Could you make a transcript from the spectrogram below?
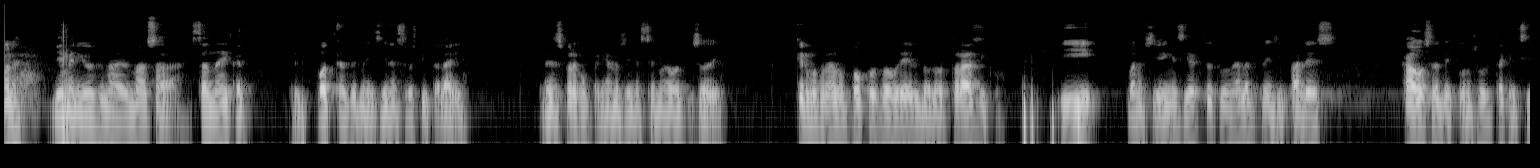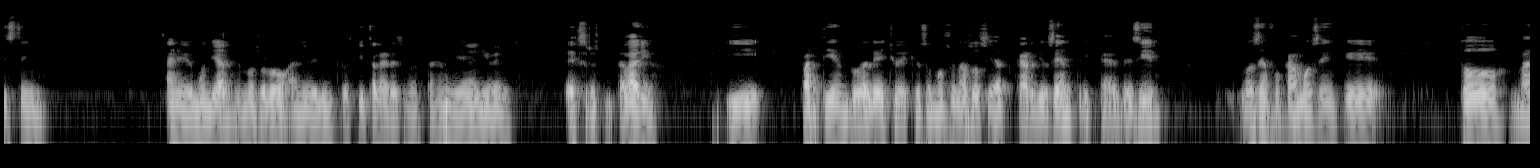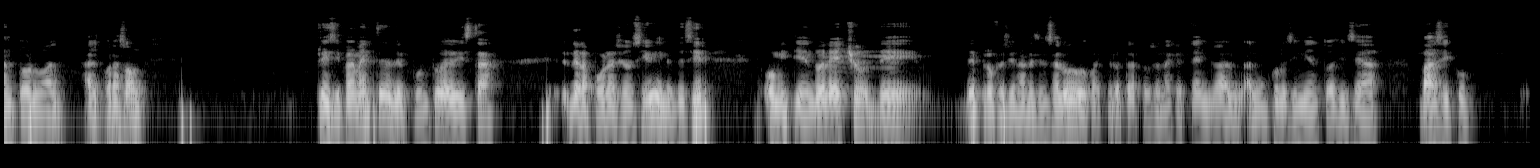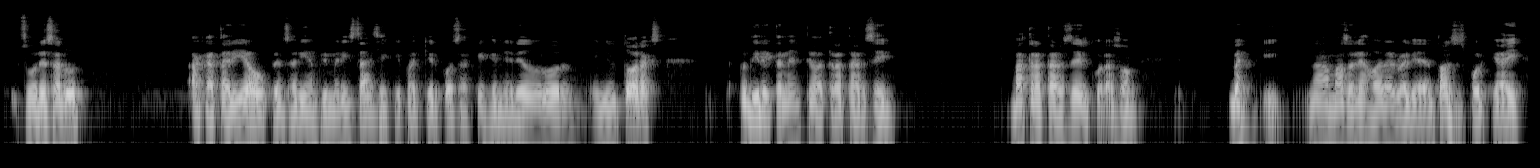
Hola, bienvenidos una vez más a Stan Medical, el podcast de medicina extrahospitalaria. Gracias por acompañarnos en este nuevo episodio. Queremos hablar un poco sobre el dolor torácico y, bueno, si bien es cierto, es una de las principales causas de consulta que existen a nivel mundial, no solo a nivel intrahospitalario, sino también a nivel extrahospitalario. Y partiendo del hecho de que somos una sociedad cardiocéntrica, es decir, nos enfocamos en que todo va en torno al, corazón. Principalmente desde el punto de vista de la población civil, es decir, omitiendo el hecho de, de, profesionales en salud o cualquier otra persona que tenga algún conocimiento, así sea básico, sobre salud, acataría o pensaría en primera instancia que cualquier cosa que genere dolor en el tórax, pues directamente va a tratarse, va a tratarse del corazón. Bueno, y nada más alejado de la realidad entonces, porque hay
